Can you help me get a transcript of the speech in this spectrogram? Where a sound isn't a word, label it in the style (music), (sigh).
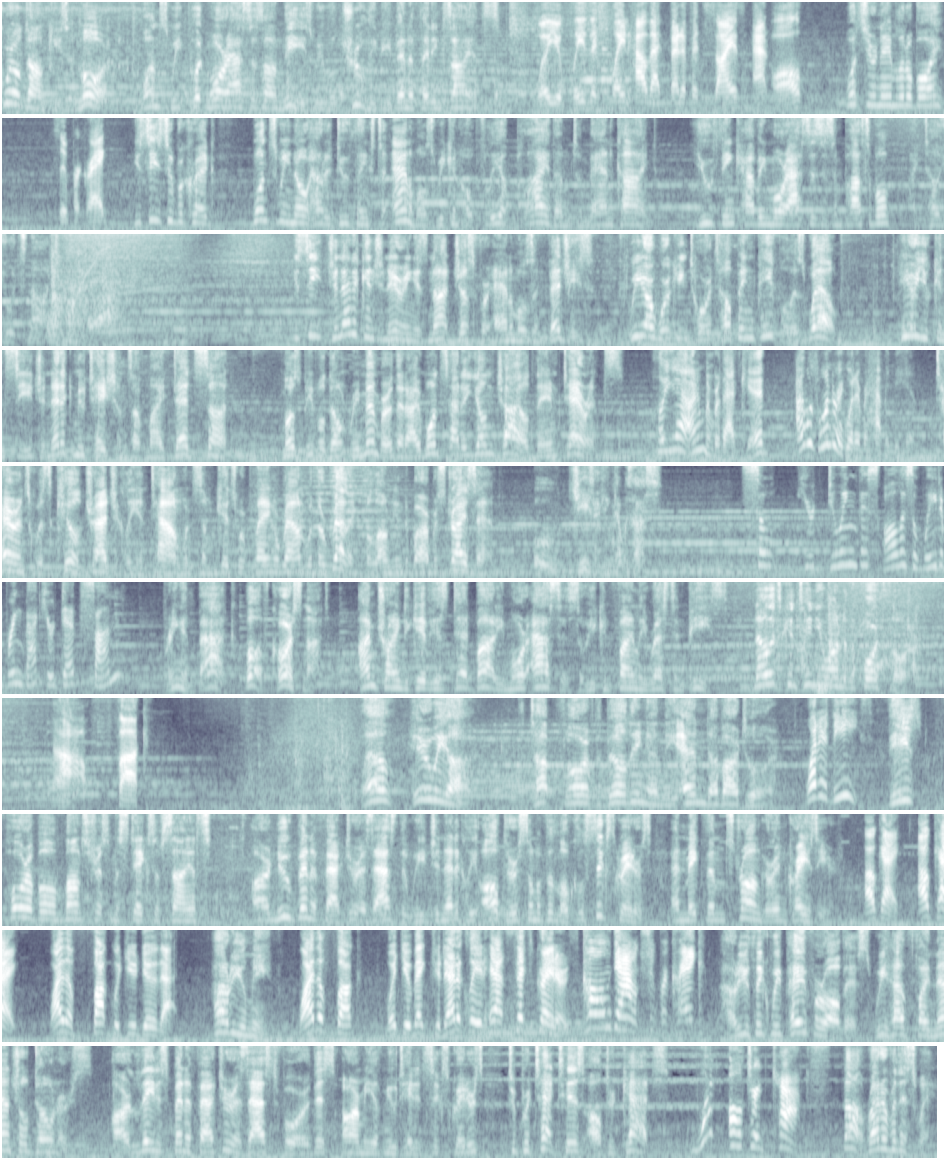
squirrel donkeys, and more. Once we put more asses on these, we will truly be benefiting science. Will you please explain how that benefits science at all? What's your name, little boy? Super Craig? You see, Super Craig, once we know how to do things to animals, we can hopefully apply them to mankind. You think having more asses is impossible? I tell you it's not. You see, genetic engineering is not just for animals and veggies. We are working towards helping people as well. Here you can see genetic mutations of my dead son. Most people don't remember that I once had a young child named Terrence. Oh yeah, I remember that kid. I was wondering whatever happened to him. Terrence was killed tragically in town when some kids were playing around with a relic belonging to Barbra Streisand. Oh, jeez, I think that was us. So, you're doing this all as a way to bring back your dead son? Bring him back? Well, of course not. I'm trying to give his dead body more asses so he can finally rest in peace. Now let's continue on to the fourth floor. Oh, fuck. Well, here we are. The top floor of the building and the end of our tour. What are these? These horrible, monstrous mistakes of science. Our new benefactor has asked that we genetically alter some of the local sixth graders and make them stronger and crazier. Okay, okay. Why the fuck would you do that? How do you mean? Why the fuck would you make genetically enhanced sixth graders? Calm down, Super Craig. How do you think we pay for all this? We have financial donors. Our latest benefactor has asked for this army of mutated sixth graders to protect his altered cats. What altered cats? Ah, right over this way.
